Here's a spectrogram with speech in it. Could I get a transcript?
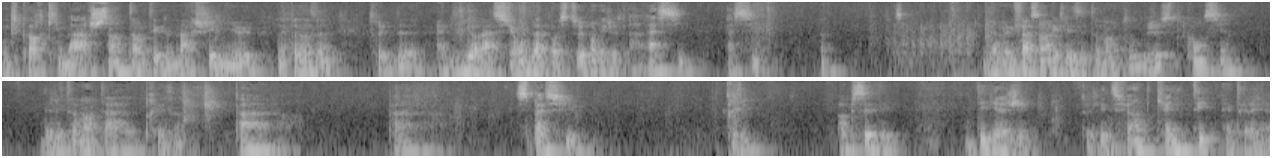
ou du corps qui marche sans tenter de marcher mieux, on n'est pas dans un truc d'amélioration de la posture, on est juste ah, assis, assis. De la même façon avec les états mentaux, juste conscient de l'état mental présent. Peur, peur, spacieux, pris, obsédé, dégagé, toutes les différentes qualités intérieures.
